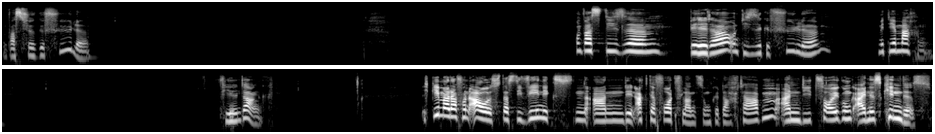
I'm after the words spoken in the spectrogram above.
Und was für Gefühle. und was diese Bilder und diese Gefühle mit dir machen. Vielen Dank. Ich gehe mal davon aus, dass die wenigsten an den Akt der Fortpflanzung gedacht haben, an die Zeugung eines Kindes.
